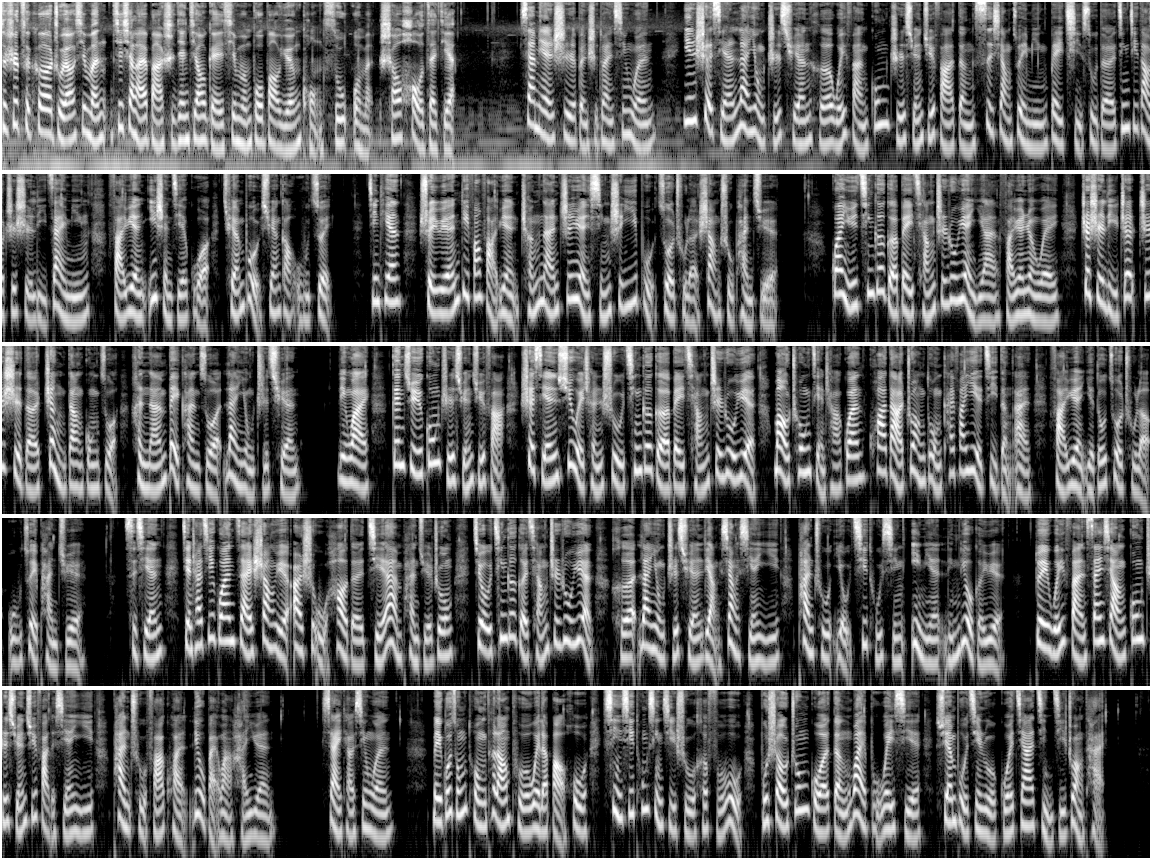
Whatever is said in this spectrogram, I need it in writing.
此时此刻，主要新闻。接下来把时间交给新闻播报员孔苏，我们稍后再见。下面是本时段新闻。因涉嫌滥用职权和违反公职选举法等四项罪名被起诉的京畿道知事李在明，法院一审结果全部宣告无罪。今天，水源地方法院城南支院刑事一部作出了上述判决。关于亲哥哥被强制入院一案，法院认为这是理这知识的正当工作，很难被看作滥用职权。另外，根据公职选举法，涉嫌虚伪陈述亲哥哥被强制入院、冒充检察官、夸大撞动开发业绩等案，法院也都作出了无罪判决。此前，检察机关在上月二十五号的结案判决中，就亲哥哥强制入院和滥用职权两项嫌疑，判处有期徒刑一年零六个月；对违反三项公职选举法的嫌疑，判处罚款六百万韩元。下一条新闻。美国总统特朗普为了保护信息通信技术和服务不受中国等外部威胁，宣布进入国家紧急状态。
